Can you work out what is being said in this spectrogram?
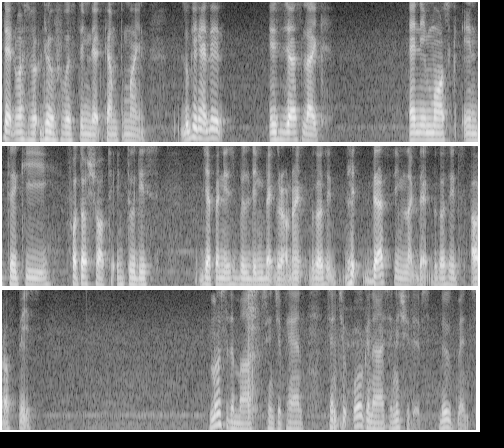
That was the first thing that came to mind. Looking at it, it's just like any mosque in Turkey photoshopped into this Japanese building background, right? Because it, it does seem like that because it's out of place. Most of the mosques in Japan tend to organize initiatives, movements,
